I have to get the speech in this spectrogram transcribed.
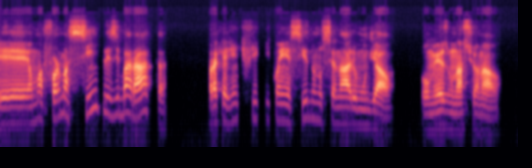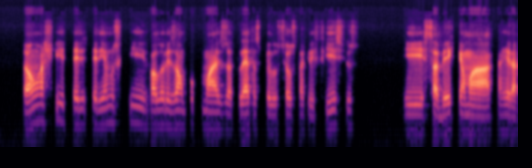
É uma forma simples e barata para que a gente fique conhecido no cenário mundial ou mesmo nacional. Então, acho que ter, teríamos que valorizar um pouco mais os atletas pelos seus sacrifícios e saber que é uma carreira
